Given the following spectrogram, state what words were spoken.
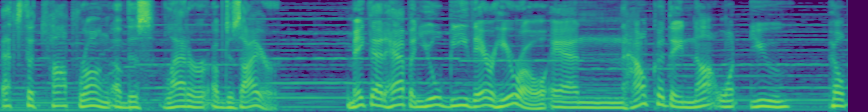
That's the top rung of this ladder of desire make that happen, you'll be their hero. And how could they not want you help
